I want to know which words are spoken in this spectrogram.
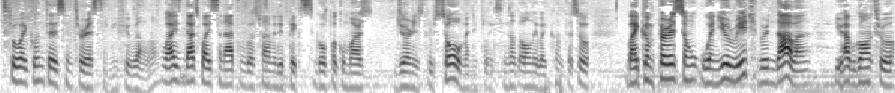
through Vaikuntha is interesting, if you will. Why, that's why Sanatan Goswami depicts Gopakumar's journeys through so many places, not only Vaikuntha. So by comparison, when you reach Vrindavan, you have gone through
